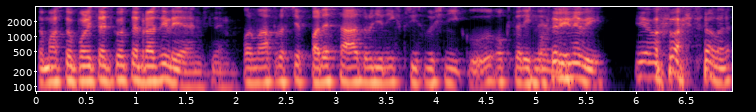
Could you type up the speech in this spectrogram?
To má s tou policajtkou z té Brazílie, myslím. On má prostě 50 rodinných příslušníků, o kterých O neví. kterých neví. Jo, fakt, ale.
